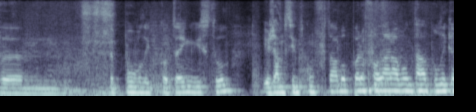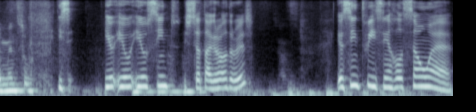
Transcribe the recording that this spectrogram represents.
de, de público que eu tenho e isso tudo, eu já me sinto confortável para falar à vontade publicamente sobre. Isso- eu, eu, eu sinto. Isto já está a gravar outra vez? Eu sinto isso em relação a.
